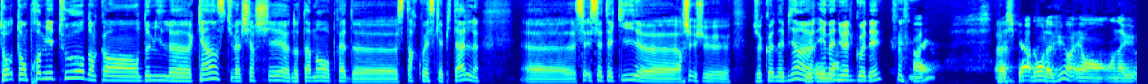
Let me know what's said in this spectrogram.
Ton, ton, premier tour, donc en 2015, tu vas le chercher euh, notamment auprès de StarQuest Capital. Euh, C'était qui euh, je, je, je, connais bien euh, Emmanuel Godet. ouais. Euh, super, nous on l'a vu hein, et on, on, a eu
